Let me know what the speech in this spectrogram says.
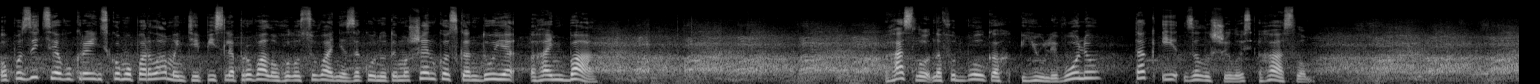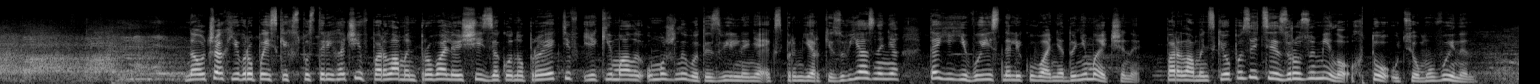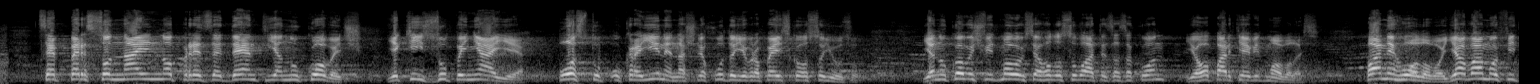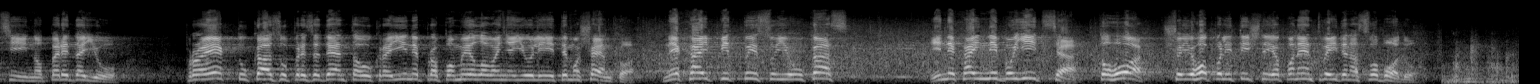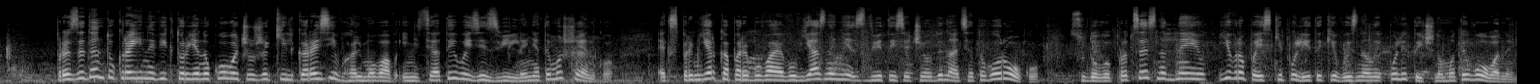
Опозиція в українському парламенті після провалу голосування закону Тимошенко скандує ганьба. Гасло на футболках Юлі волю так і залишилось гаслом. На очах європейських спостерігачів парламент провалює шість законопроєктів, які мали уможливити звільнення експрем'єрки з ув'язнення та її виїзд на лікування до Німеччини. Парламентській опозиції зрозуміло, хто у цьому винен. Це персонально президент Янукович, який зупиняє поступ України на шляху до Європейського Союзу. Янукович відмовився голосувати за закон, його партія відмовилась. Пане голово, я вам офіційно передаю проект указу президента України про помилування Юлії Тимошенко. Нехай підписує указ і нехай не боїться того, що його політичний опонент вийде на свободу. Президент України Віктор Янукович уже кілька разів гальмував ініціативи зі звільнення Тимошенко. Експрем'єрка перебуває в ув'язненні з 2011 року. Судовий процес над нею європейські політики визнали політично мотивованим.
